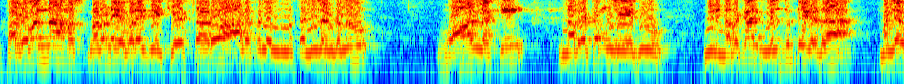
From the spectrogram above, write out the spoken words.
భగవన్నామ స్మరణ ఎవరైతే చేస్తారో ఆడపిల్లలు ఉన్న తల్లిదండ్రులు వాళ్ళకి నరకము లేదు. మీరు నరకానికి వెళ్తుంటే కదా మళ్ళీ ఆ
